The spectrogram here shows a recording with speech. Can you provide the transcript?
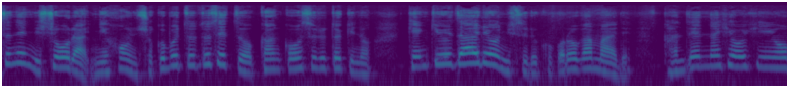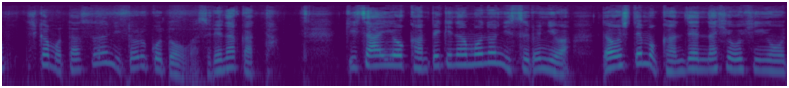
常に将来日本植物図説を刊行する時の研究材料にする心構えで完全な表品をしかも多数に取ることを忘れなかった。記載を完璧なものにするにはどうしても完全な表品を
